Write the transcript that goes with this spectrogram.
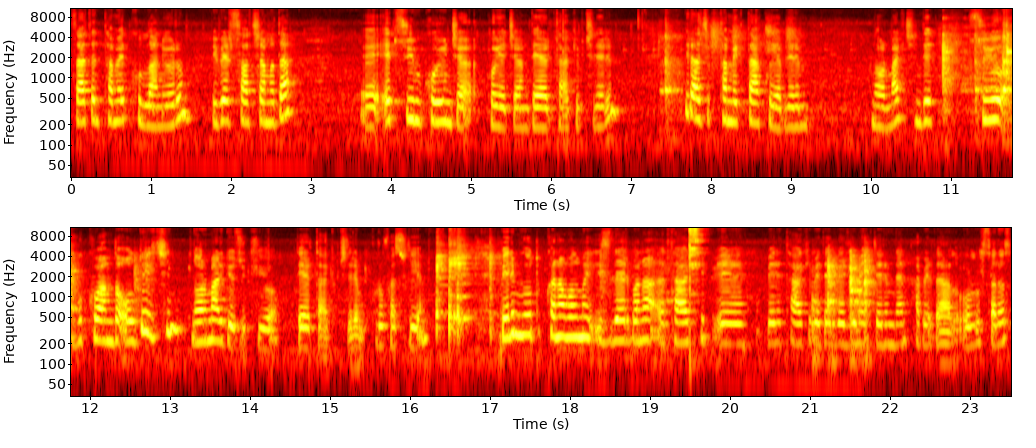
zaten tamek kullanıyorum. Biber salçamı da e, et suyumu koyunca koyacağım değerli takipçilerim. Birazcık tamek daha koyabilirim normal. Şimdi suyu bu kıvamda olduğu için normal gözüküyor değerli takipçilerim kuru fasulyem. Benim YouTube kanalımı izler, bana e, takip e, beni takip eder ve yemeklerimden haberdar olursanız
